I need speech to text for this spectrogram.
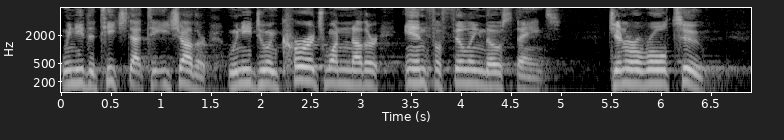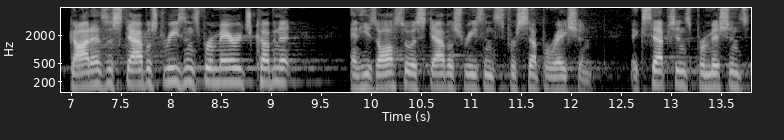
We need to teach that to each other. We need to encourage one another in fulfilling those things. General rule two God has established reasons for marriage covenant, and He's also established reasons for separation, exceptions, permissions,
